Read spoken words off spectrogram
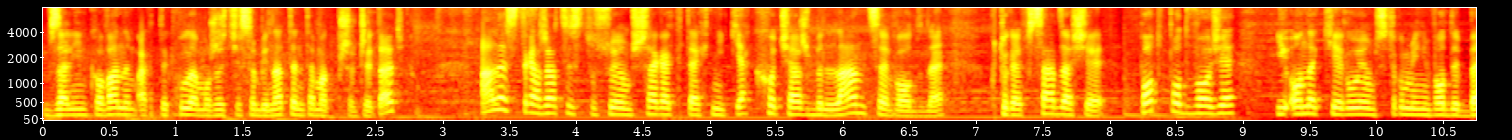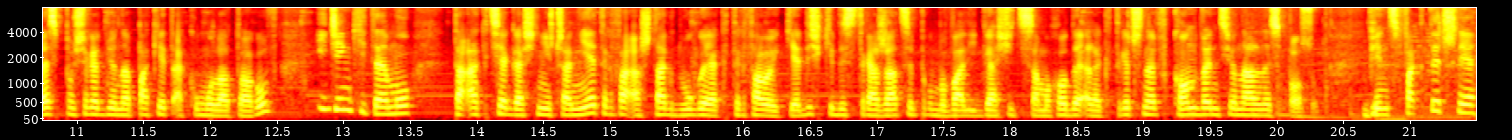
w zalinkowanym artykule możecie sobie na ten temat przeczytać, ale strażacy stosują szereg technik, jak chociażby lance wodne, które wsadza się pod podwozie i one kierują strumień wody bezpośrednio na pakiet akumulatorów i dzięki temu ta akcja gaśnicza nie trwa aż tak długo jak trwały kiedyś, kiedy strażacy próbowali gasić samochody elektryczne w konwencjonalny sposób. Więc faktycznie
